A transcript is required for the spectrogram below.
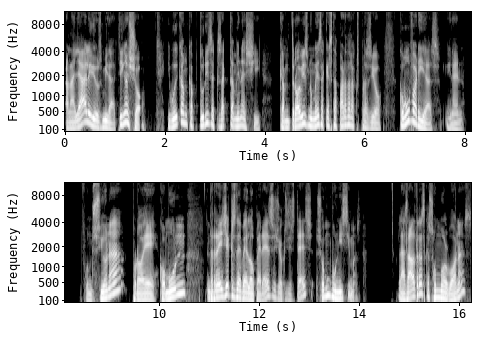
en allà li dius, mira, tinc això, i vull que em capturis exactament així que em trobis només aquesta part de l'expressió. Com ho faries? I nen, funciona, però eh, com un regex developer, eh, si això existeix, són boníssimes. Les altres, que són molt bones,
